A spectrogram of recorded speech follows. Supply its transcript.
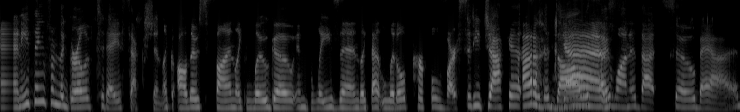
anything from the girl of today section like all those fun like logo emblazoned like that little purple varsity jacket for ah, the doll. Yes. i wanted that so bad.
